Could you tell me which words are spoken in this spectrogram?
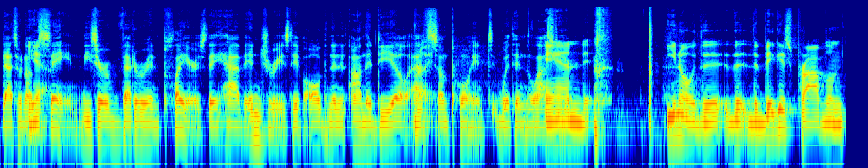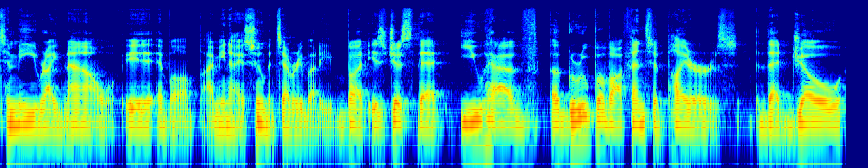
That's what I'm Yeah. saying. These are veteran players. They have injuries. They've all been on the DL at Right. some point within the last year. you know the, the the biggest problem to me right now i well i mean i assume it's everybody but is just that you have a group of offensive players that joe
